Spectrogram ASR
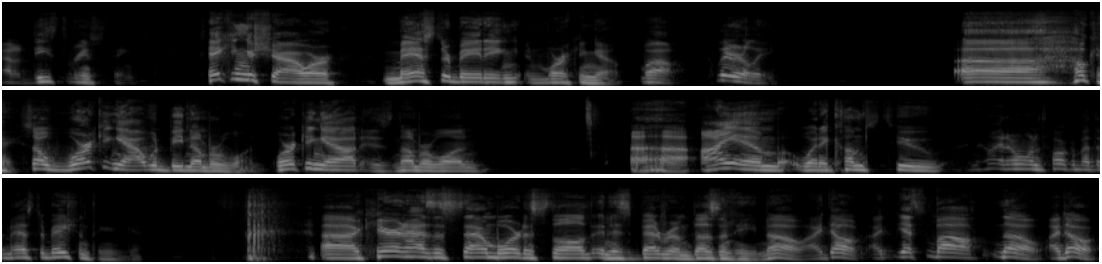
out of these three things? Taking a shower, masturbating, and working out. Well, clearly. Uh, okay. So working out would be number one. Working out is number one. Uh, I am when it comes to. No, I don't want to talk about the masturbation thing again. Uh, Kieran has a soundboard installed in his bedroom, doesn't he? No, I don't. I, yes, well, no, I don't.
